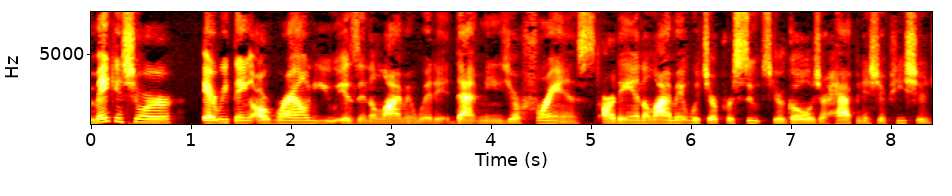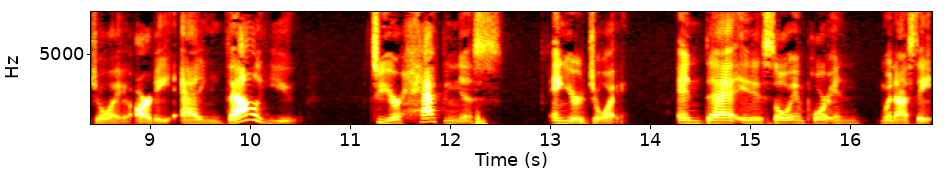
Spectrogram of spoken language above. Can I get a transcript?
making sure everything around you is in alignment with it. That means your friends, are they in alignment with your pursuits, your goals, your happiness, your peace, your joy? Are they adding value to your happiness and your joy? And that is so important when I say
